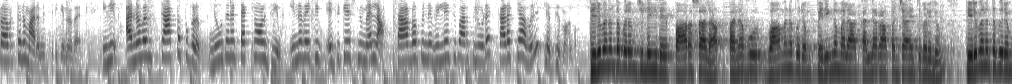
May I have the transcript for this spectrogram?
പ്രവർത്തനം ആരംഭിച്ചിരിക്കുന്നത്. ഇനി അനവധി സ്റ്റാർട്ടപ്പുകളും നൂതന ടെക്നോളജിയും ഇന്നവേറ്റീവ് എഡ്യൂക്കേഷനും എല്ലാം ടാഡോപ്പിന്റെ വില്ലേജ് പാർക്കിലൂടെ കടക്കാവൂരിൽ ലഭ്യമാകും. തിരുവനന്തപുരം ജില്ലയിലെ പാറശാല പനവൂർ വാമനപുരം പെരിങ്ങമല കല്ലറ പഞ്ചായത്തുകളിലും തിരുവനന്തപുരം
